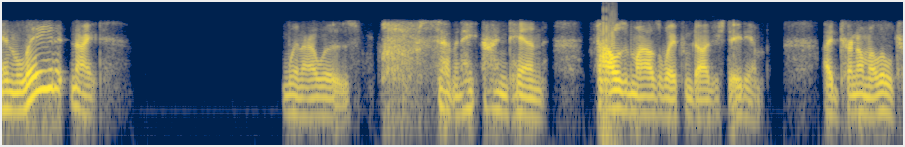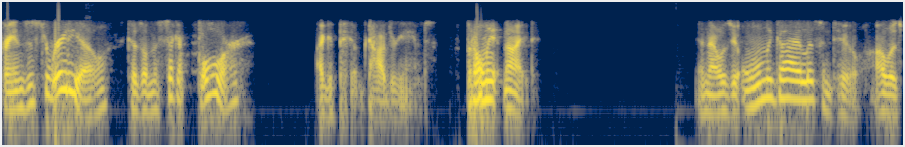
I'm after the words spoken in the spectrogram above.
And late at night, when I was seven, eight, nine, ten, thousand miles away from Dodger Stadium, I'd turn on my little transistor radio because on the second floor, I could pick up Dodger games, but only at night. and that was the only guy I listened to. I was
